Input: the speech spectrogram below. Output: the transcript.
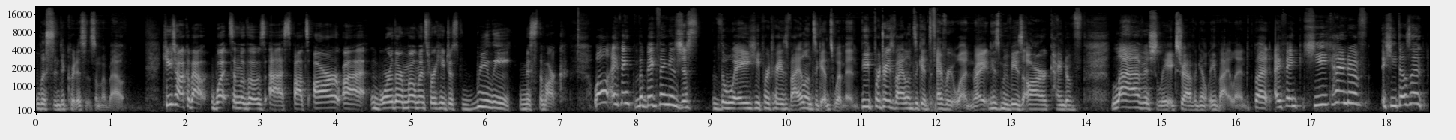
listen to criticism about. Can you talk about what some of those uh, spots are? Uh, were there moments where he just really missed the mark? Well, I think the big thing is just the way he portrays violence against women. He portrays violence against everyone, right? His movies are kind of lavishly, extravagantly violent. But I think he kind of he doesn't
